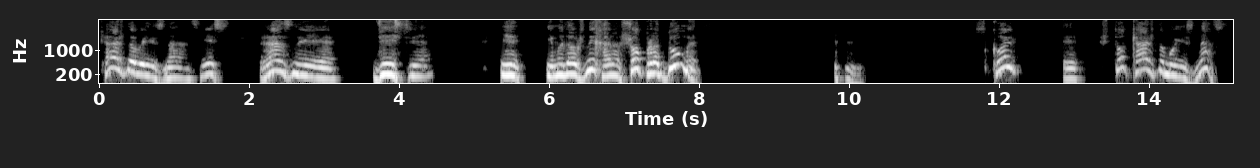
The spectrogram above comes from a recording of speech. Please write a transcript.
каждого из нас есть разные действия, и, и мы должны хорошо продумать, сколько, э, что каждому из нас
